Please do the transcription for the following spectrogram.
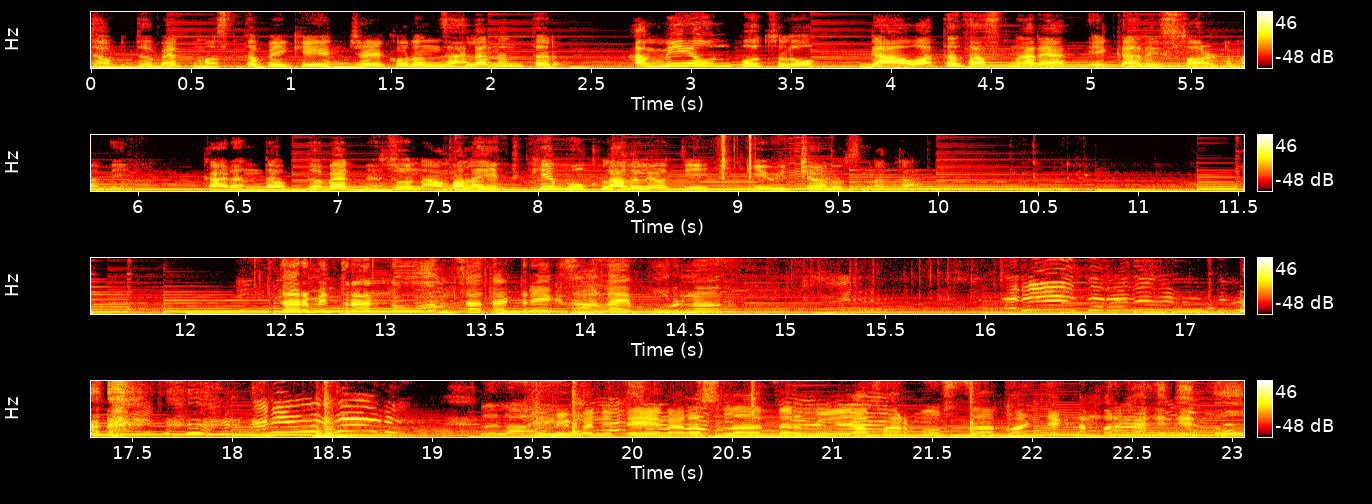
धबधब्यात मस्तपैकी एन्जॉय करून झाल्यानंतर आम्ही येऊन पोचलो गावातच असणाऱ्या एका रिसॉर्टमध्ये कारण धबधब्यात भिजून आम्हाला इतकी भूक लागली होती की विचारूच नका. तर मित्रांनो आमचा आता ट्रेक झालाय पूर्ण. तुम्ही पण इथे येणार असला तर मी या फार्म हाऊसचा कॉन्टॅक्ट नंबर खाली देतो.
